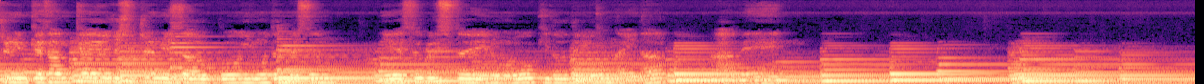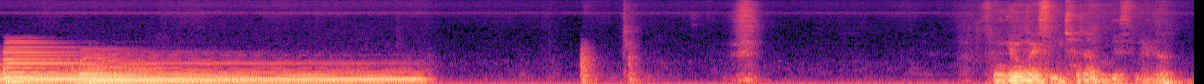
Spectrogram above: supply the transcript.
주님께서 함께하여 주실 줄 믿사옵고 이 모든 말씀 예수 그리스도의 이름으로 기도드리옵나이다 아멘 성경 말씀 찾아보겠습니다.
